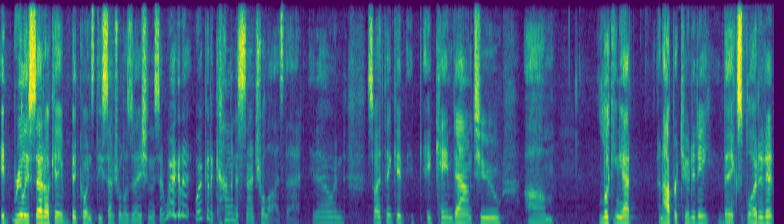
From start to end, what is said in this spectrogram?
it really said, okay, Bitcoin's decentralization. They said we're gonna we're gonna kind of centralize that. You know, and so I think it it came down to um, looking at an opportunity. They exploited it.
